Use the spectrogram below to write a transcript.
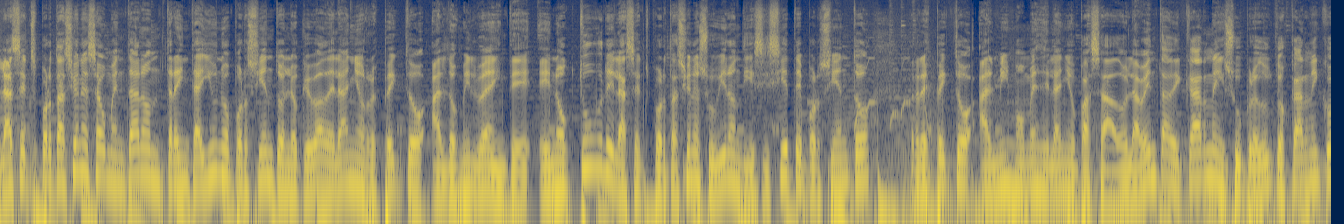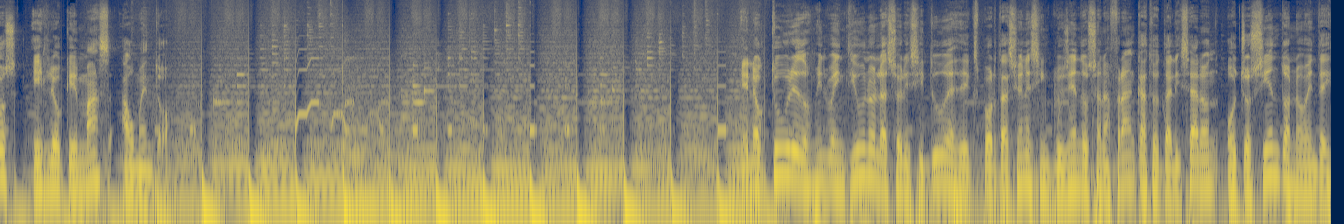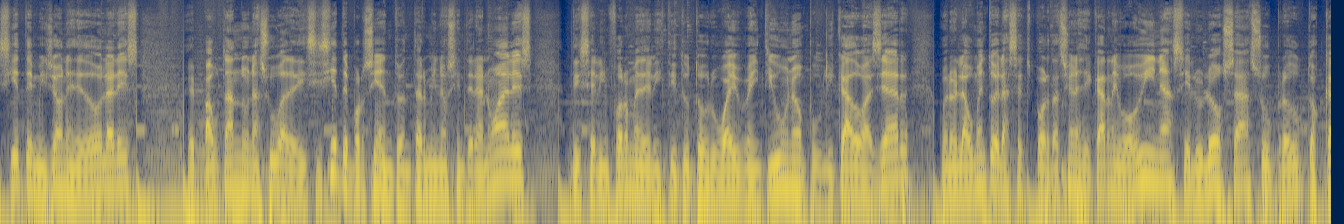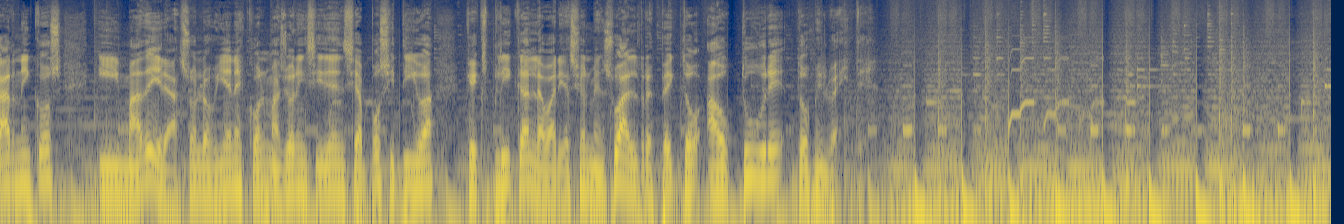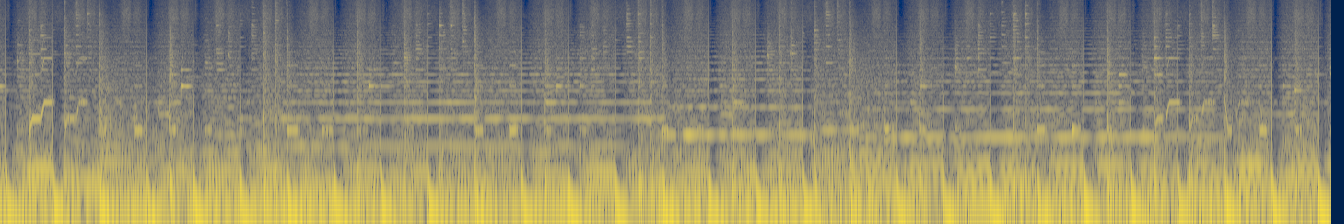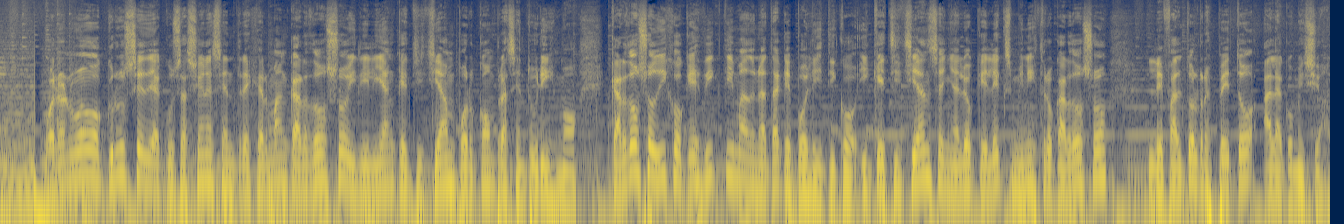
Las exportaciones aumentaron 31% en lo que va del año respecto al 2020. En octubre las exportaciones subieron 17% respecto al mismo mes del año pasado. La venta de carne y subproductos cárnicos es lo que más aumentó. En octubre de 2021, las solicitudes de exportaciones, incluyendo zonas francas, totalizaron 897 millones de dólares, eh, pautando una suba de 17% en términos interanuales, dice el informe del Instituto Uruguay 21, publicado ayer. Bueno, el aumento de las exportaciones de carne bovina, celulosa, subproductos cárnicos y madera son los bienes con mayor incidencia positiva que explican la variación mensual respecto a octubre 2020. Bueno, nuevo cruce de acusaciones entre Germán Cardoso y Lilian Quechichián por compras en turismo. Cardoso dijo que es víctima de un ataque político y que Chichián señaló que el ex ministro Cardoso le faltó el respeto a la comisión.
